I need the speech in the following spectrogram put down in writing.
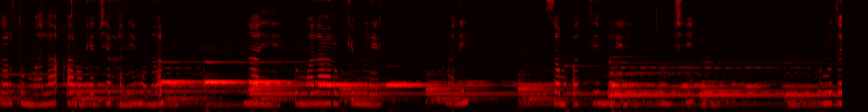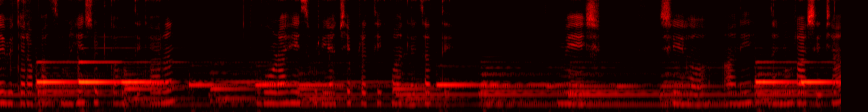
तर तुम्हाला आरोग्याची हानी होणार नाही. तुम्हाला संपत्ती मिळेल तुमची. हृदयविकारापासूनही सुटका होते कारण घोडा हे सूर्याचे प्रतीक मानले जाते. मेष सिंह आणि धनु राशीच्या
